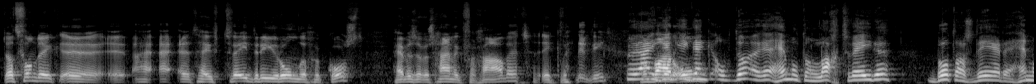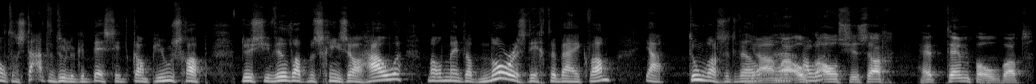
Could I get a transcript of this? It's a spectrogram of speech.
dat vond ik, eh, eh, het heeft twee, drie ronden gekost. Hebben ze waarschijnlijk vergaderd. Ik weet het niet. Nou ja, ik, denk, ik denk op de, Hamilton lag tweede. Bottas derde. Hamilton staat natuurlijk het beste in het kampioenschap. Dus je wil dat misschien zo houden. Maar op het moment dat Norris dichterbij kwam. Ja, toen was het wel. ja, maar ook alle- als je zag het tempo wat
